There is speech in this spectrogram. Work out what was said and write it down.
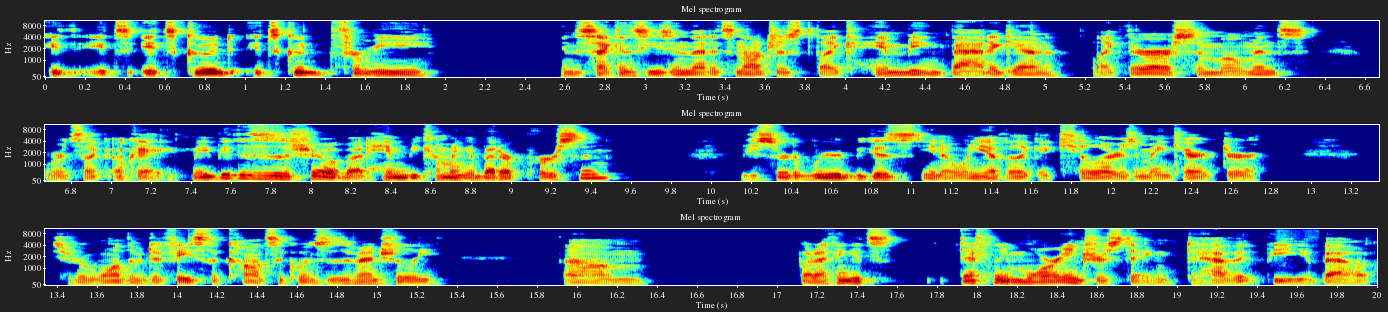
it, it's it's good. It's good for me in the second season that it's not just like him being bad again. Like there are some moments where it's like, okay, maybe this is a show about him becoming a better person, which is sort of weird because you know when you have like a killer as a main character, you sort of want them to face the consequences eventually. Um, but I think it's definitely more interesting to have it be about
